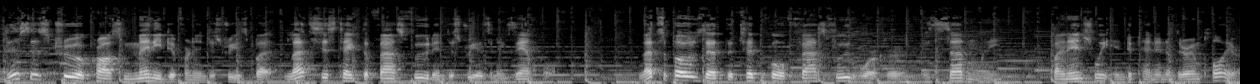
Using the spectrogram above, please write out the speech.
this is true across many different industries, but let's just take the fast food industry as an example. Let's suppose that the typical fast food worker is suddenly financially independent of their employer.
